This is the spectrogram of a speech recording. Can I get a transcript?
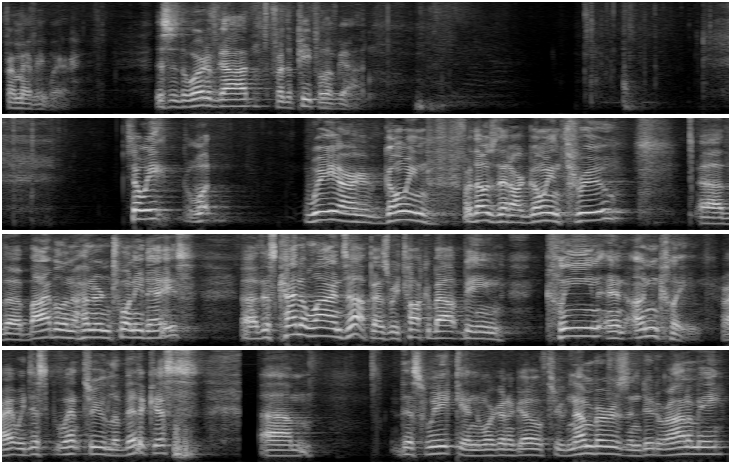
from everywhere. This is the word of God for the people of God. So we what we are going for those that are going through uh, the Bible in 120 days. Uh, this kind of lines up as we talk about being clean and unclean. Right? We just went through Leviticus um, this week, and we're going to go through Numbers and Deuteronomy.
